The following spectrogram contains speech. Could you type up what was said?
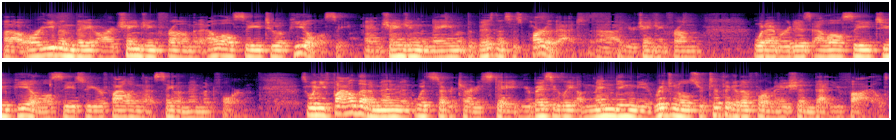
uh, or even they are changing from an LLC to a PLLC, and changing the name of the business is part of that. Uh, you're changing from whatever it is, LLC to PLLC, so you're filing that same amendment form. So when you file that amendment with Secretary of State, you're basically amending the original certificate of formation that you filed.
